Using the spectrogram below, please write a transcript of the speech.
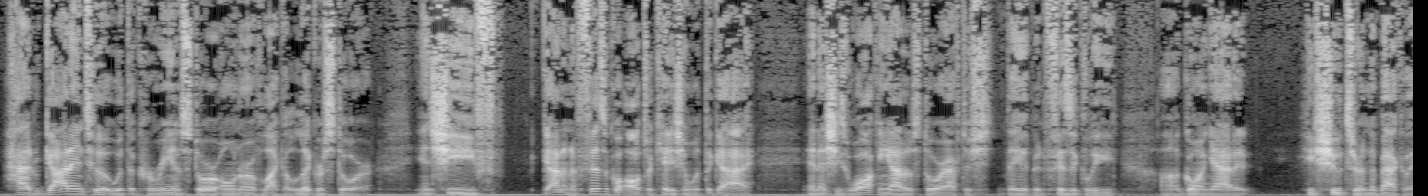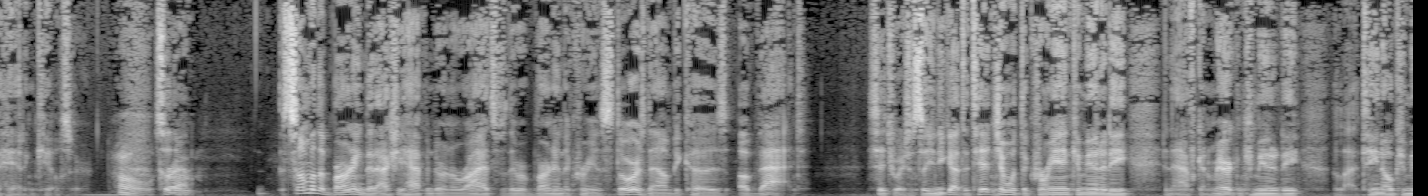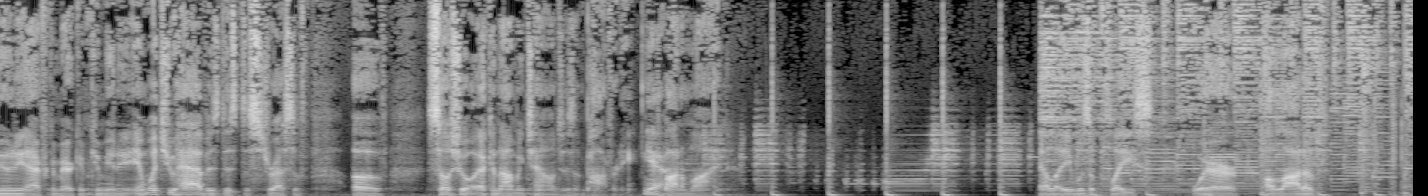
had got into it with a Korean store owner of like a liquor store. And she f- got in a physical altercation with the guy. And as she's walking out of the store after sh- they had been physically uh, going at it, he shoots her in the back of the head and kills her. Oh, So crap. the, some of the burning that actually happened during the riots was they were burning the Korean stores down because of that situation. So you got the tension with the Korean community and the African American community, the Latino community, African American community, and what you have is just the stress of of socioeconomic challenges and poverty. Yeah. Bottom line. LA was a place where a lot of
